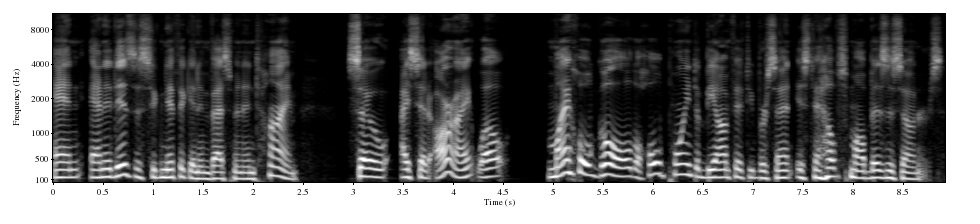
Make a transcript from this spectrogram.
And and it is a significant investment in time. So I said, "All right, well, my whole goal, the whole point of Beyond 50% is to help small business owners.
